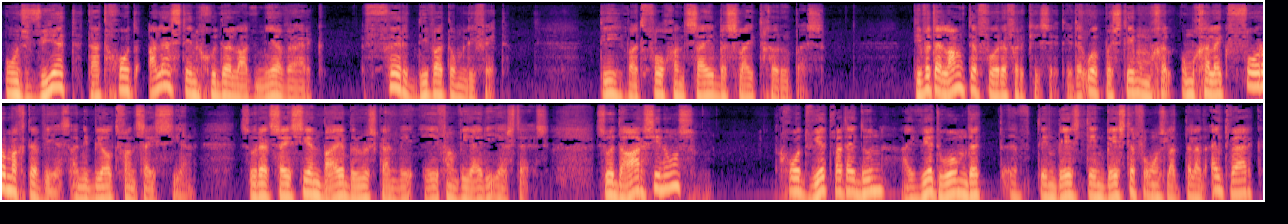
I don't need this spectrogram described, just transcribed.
ons weet dat God alles ten goeie laat meewerk vir die wat hom liefhet. Die wat volgens sy besluit geroep is. Die wat hy lank tevore verkies het, het hy ook bestem om ge, om gelykvormig te wees aan die beeld van sy seun, sodat sy seun baie broers kan hê van wie hy die eerste is. So daar sien ons God weet wat hy doen. Hy weet hoe om dit eh, ten beste ten beste vir ons laat te laat uitwerk,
